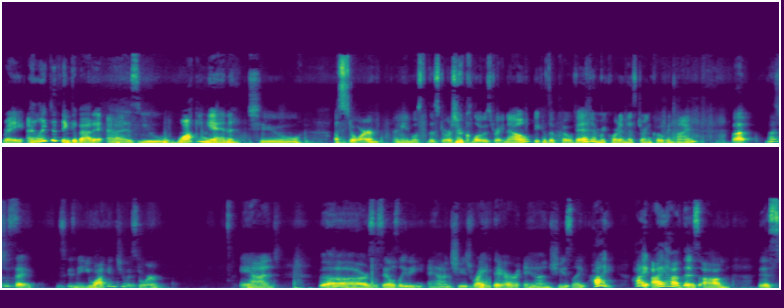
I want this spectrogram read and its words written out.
right? I like to think about it as you walking in to a store. I mean, most of the stores are closed right now because of COVID. I'm recording this during COVID time. But let's just say, excuse me, you walk into a store and there's a sales lady and she's right there and she's like, "Hi. Hi, I have this um this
